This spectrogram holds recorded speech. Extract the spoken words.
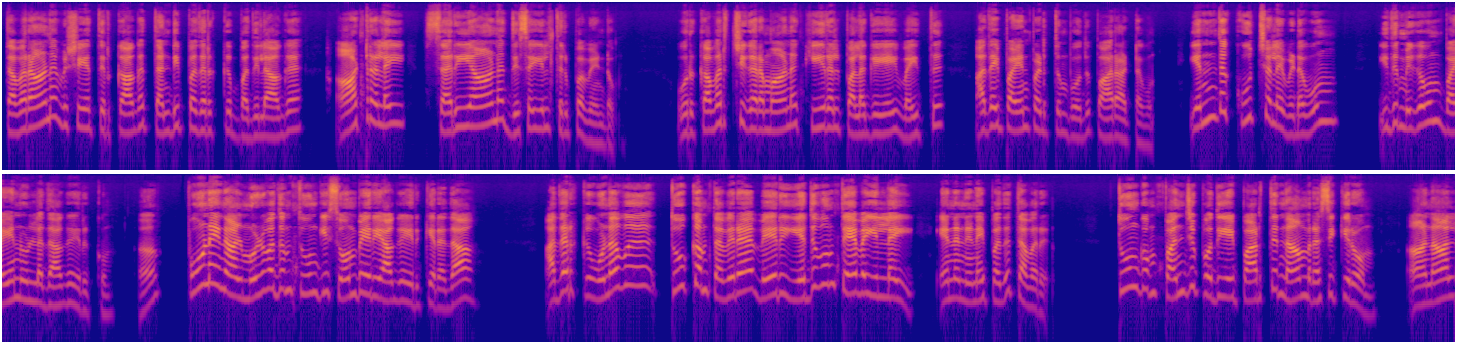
தவறான விஷயத்திற்காக தண்டிப்பதற்கு பதிலாக ஆற்றலை சரியான திசையில் திருப்ப வேண்டும். ஒரு கவர்ச்சிகரமான கீறல் பலகையை வைத்து அதை பயன்படுத்தும் போது பாராட்டவும். எந்த கூச்சலை விடவும் இது மிகவும் பயனுள்ளதாக இருக்கும். ஆ? பூனை நாள் முழுவதும் தூங்கி சோம்பேறியாக இருக்கிறதா? அதற்கு உணவு தூக்கம் தவிர வேறு எதுவும் தேவையில்லை. என நினைப்பது தவறு. தூங்கும் பஞ்சு பொதியை பார்த்து நாம் ரசிக்கிறோம். ஆனால்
